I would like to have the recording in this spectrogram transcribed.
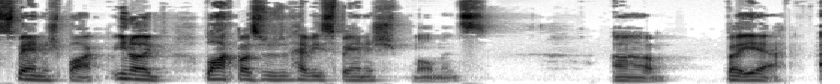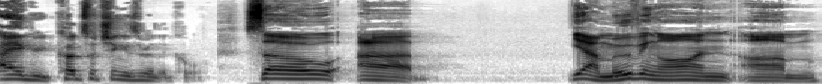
Spanish block, you know, like blockbusters with heavy Spanish moments. Uh, but yeah, I agree. Code switching is really cool. So, uh, yeah, moving on. Um,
